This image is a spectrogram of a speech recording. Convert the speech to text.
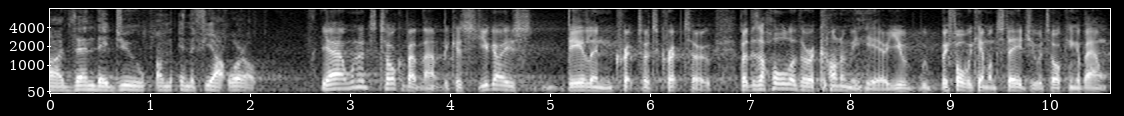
uh, than they do um, in the fiat world. Yeah, I wanted to talk about that because you guys deal in crypto to crypto, but there's a whole other economy here. You, before we came on stage, you were talking about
